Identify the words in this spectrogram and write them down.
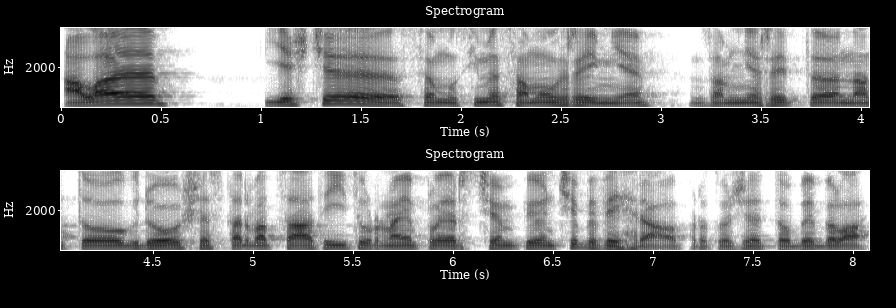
Ale ještě se musíme samozřejmě zaměřit na to, kdo 26. turnaj Players Championship vyhrál, protože to by byla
